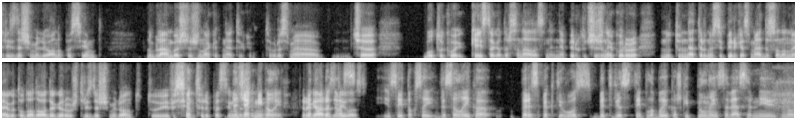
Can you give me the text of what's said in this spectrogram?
30 milijonų pasiimti. Nublemba, aš žinokit netikiu. Tai prasme, čia būtų keista, kad arsenalas nepirktų. Čia žinai, kur nu, tu net ir nusipirkęs Medisoną, nu jeigu tau duoda Odegarą už 30 milijonų, tu, tu visiems turi pasimti. Bet žiūrėk, Mykolai. Tai geras dylas jisai toksai visą laiką perspektyvus, bet vis taip labai kažkaip pilnai savęs ir nei, nu,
